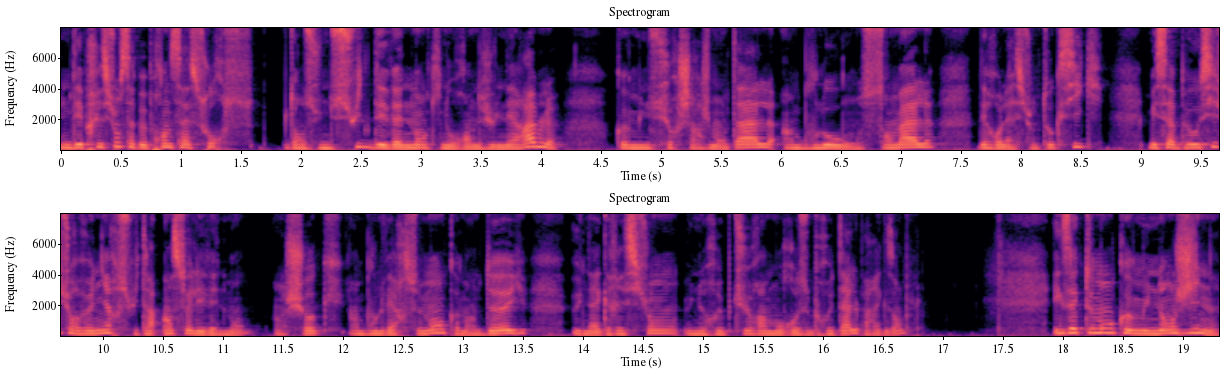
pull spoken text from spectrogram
Une dépression, ça peut prendre sa source dans une suite d'événements qui nous rendent vulnérables, comme une surcharge mentale, un boulot où on se sent mal, des relations toxiques, mais ça peut aussi survenir suite à un seul événement, un choc, un bouleversement comme un deuil, une agression, une rupture amoureuse brutale par exemple. Exactement comme une angine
